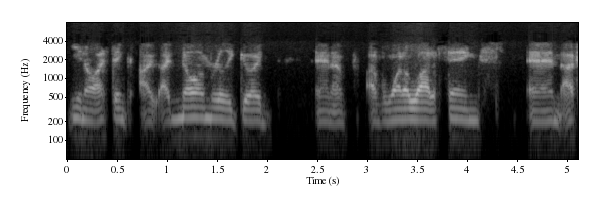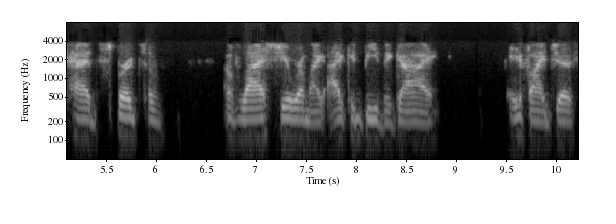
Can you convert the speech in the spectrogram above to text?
you know, I think I, I know I'm really good, and I've, I've won a lot of things, and I've had spurts of, of last year where I'm like, I could be the guy, if I just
